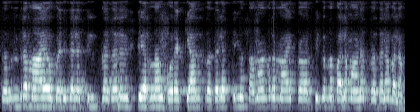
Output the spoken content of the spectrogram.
സ്വതന്ത്രമായ ഉപരിതലത്തിൽ പ്രതല വിസ്തീർണം കുറയ്ക്കാൻ പ്രതലത്തിന് സമാന്തരമായി പ്രവർത്തിക്കുന്ന ഫലമാണ് പ്രതല ഫലം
